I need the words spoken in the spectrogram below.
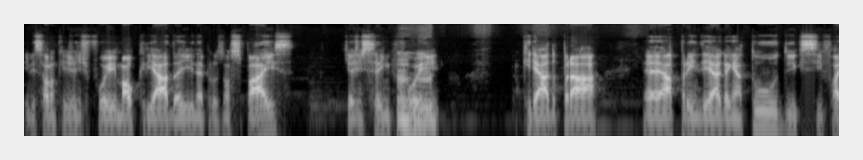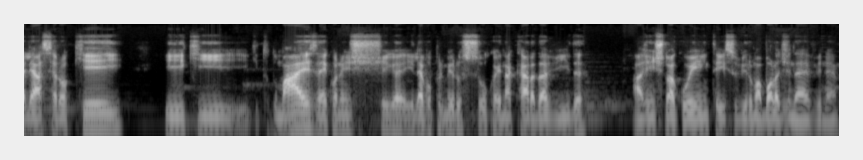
Eles falam que a gente foi mal criado aí, né, pelos nossos pais, que a gente sempre uhum. foi criado para é, aprender a ganhar tudo e que se falhasse era ok e que, que, tudo mais, né? E quando a gente chega e leva o primeiro soco aí na cara da vida, a gente não aguenta e isso vira uma bola de neve, né?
